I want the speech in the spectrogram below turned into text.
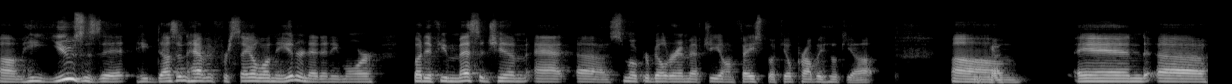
Um, he uses it. He doesn't have it for sale on the internet anymore. But if you message him at uh, Smoker Builder MFG on Facebook, he'll probably hook you up. Um, okay. And uh,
